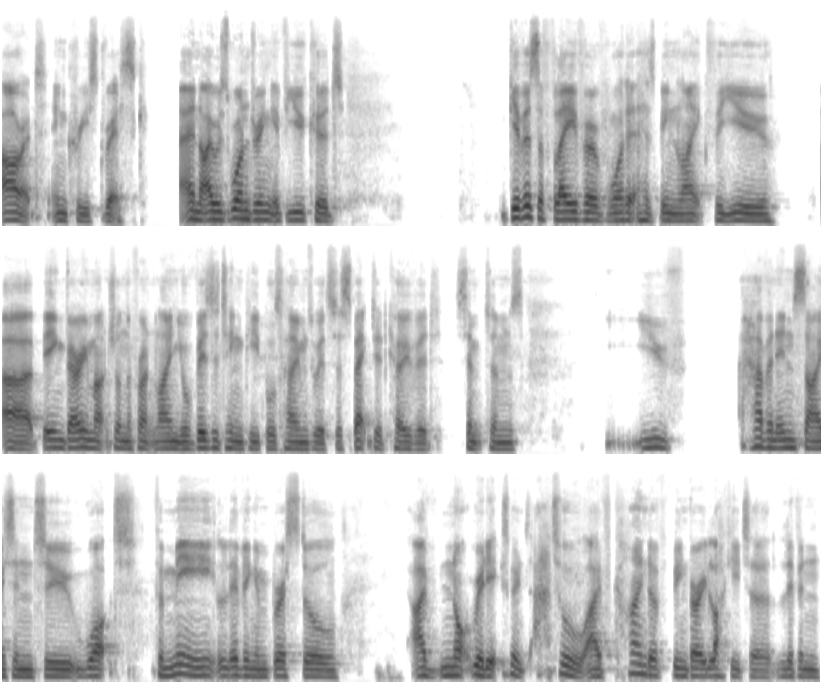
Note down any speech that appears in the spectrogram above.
are at increased risk. And I was wondering if you could give us a flavor of what it has been like for you, uh, being very much on the front line. You're visiting people's homes with suspected COVID symptoms. You've have an insight into what, for me, living in Bristol, I've not really experienced at all. I've kind of been very lucky to live in,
